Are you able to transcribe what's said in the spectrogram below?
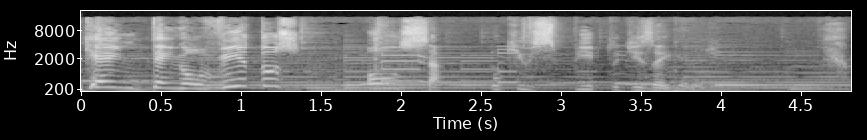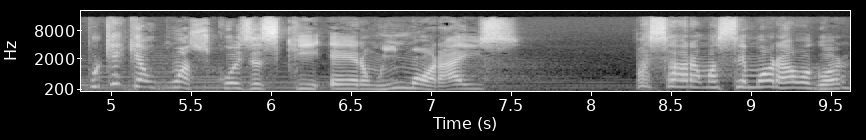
quem tem ouvidos, ouça o que o Espírito diz à igreja. Por que, que algumas coisas que eram imorais passaram a ser moral agora?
